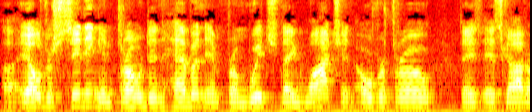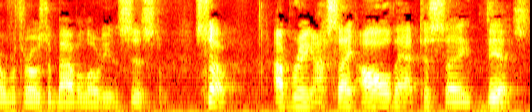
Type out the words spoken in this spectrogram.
uh, elders sitting enthroned in heaven, and from which they watch and overthrow, as God overthrows the Babylonian system. So, I bring, I say all that to say this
